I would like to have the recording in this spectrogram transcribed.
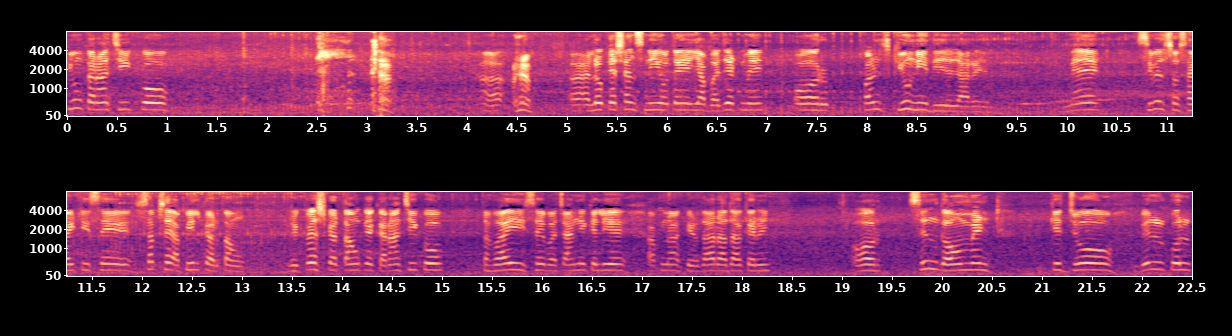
क्यों कराची को लोकेशंस नहीं होते हैं या बजट में? और फंड्स क्यों नहीं दिए जा रहे? हैं मैं सिविल सोसाइटी से सबसे अपील करता हूँ, रिक्वेस्ट करता हूँ कि कराची को तबाही से बचाने के लिए अपना किरदार अदा करें और सिंध गवर्नमेंट के जो बिल्कुल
